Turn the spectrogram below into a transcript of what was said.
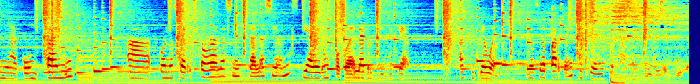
me acompañen a conocer todas las instalaciones y a ver un poco de la rutina que hago. Así que bueno, no se aparten y quédense hasta el final del video.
